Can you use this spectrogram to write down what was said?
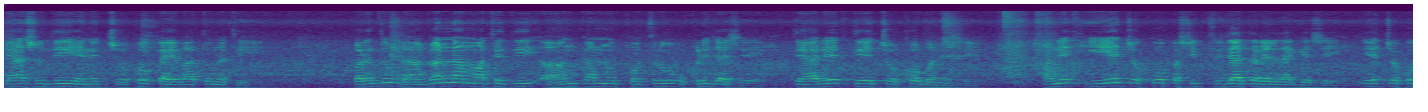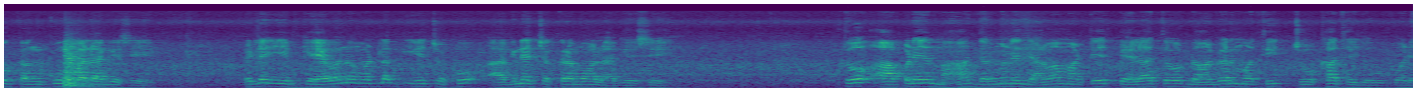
ત્યાં સુધી એને ચોખ્ખો કહેવાતું નથી. પરંતુ ડાંગરના માથેથી અહંકારનું ફોતરું ઉખડી જાય છે, ત્યારે તે ચોખ્ખો બને છે. અને એ ચોખ્ખો પછી ત્રીજા તરે લાગે છે. એ ચોખ્ખો કંકુમાં લાગે છે. એટલે એ કહેવાનો મતલબ એ ચોખ્ખો આજ્ઞા ચક્રમાં લાગે છે. તો આપણે મહાધર્મને જાણવા માટે પહેલાં તો ડાંગરમાંથી ચોખ્ખા થઈ જવું પડે.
